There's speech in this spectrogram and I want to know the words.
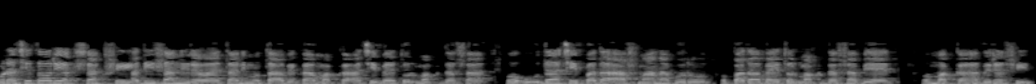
بڑا چطور یک شخصی حدیثانی روایتانی مطابقہ مکہ اچھے بیت المقدسہ و اودا چی پدا آسمانہ برود و پدا بیت المقدسہ بیت و مکہ برسید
